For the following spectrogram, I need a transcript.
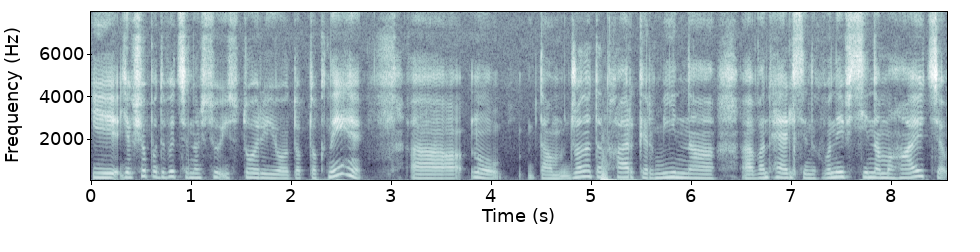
І якщо подивитися на всю історію, тобто книги, е, ну там Джонатан Харкер, Мінна, е, Ван Гельсінг, вони всі намагаються,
